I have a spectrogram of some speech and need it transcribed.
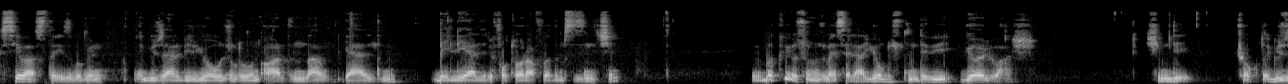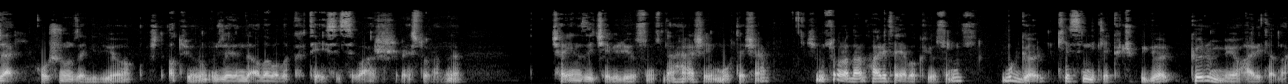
Sivas'tayız. Bugün güzel bir yolculuğun ardından geldim. Belli yerleri fotoğrafladım sizin için. Bakıyorsunuz mesela yol üstünde bir göl var. Şimdi çok da güzel, hoşunuza gidiyor. İşte atıyorum üzerinde alabalık tesisi var, restoranı. Çayınızı içebiliyorsunuz. Yani her şey muhteşem. Şimdi sonradan haritaya bakıyorsunuz. Bu göl kesinlikle küçük bir göl. Görünmüyor haritada.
